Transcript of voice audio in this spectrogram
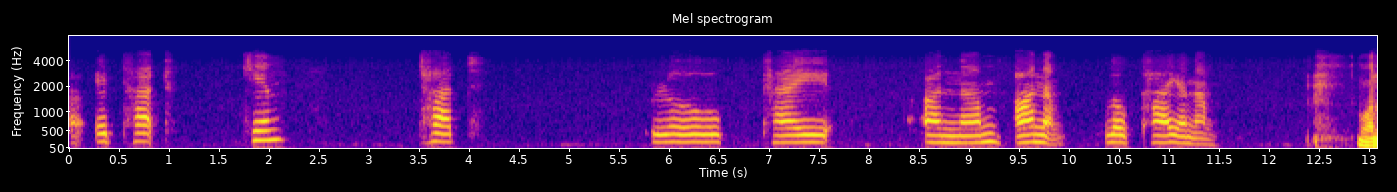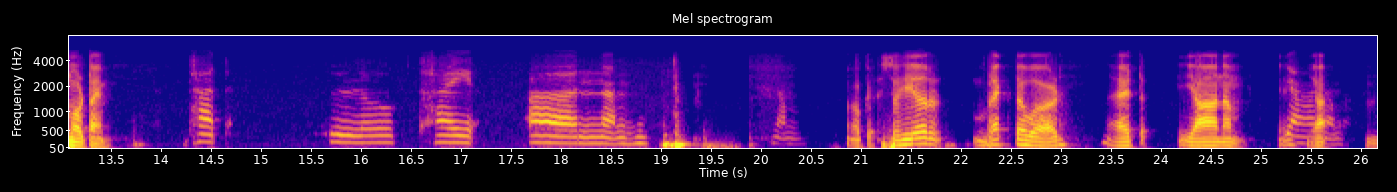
Uh, etat kim tat lokai anam anam lokayanam one more time. Tat lokayanam nam. Okay so here break the word at yanam. Yanam. Hmm.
